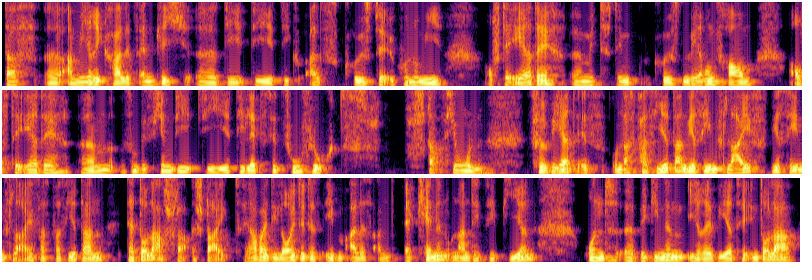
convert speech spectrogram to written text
dass äh, Amerika letztendlich äh, die, die, die als größte Ökonomie auf der Erde äh, mit dem größten Währungsraum auf der Erde ähm, so ein bisschen die, die, die letzte Zuflucht Station für wert ist. Und was passiert dann? Wir sehen es live, wir sehen es live. Was passiert dann? Der Dollar steigt, ja, weil die Leute das eben alles erkennen und antizipieren und äh, beginnen ihre Werte in Dollar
